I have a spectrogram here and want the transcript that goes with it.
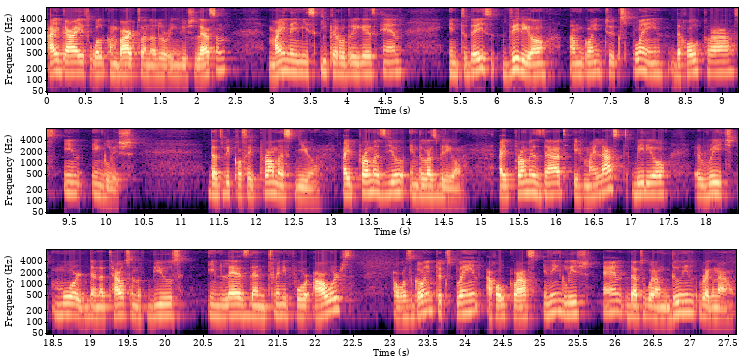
Hi guys, welcome back to another English lesson. My name is Kika Rodriguez and in today's video I'm going to explain the whole class in English. That's because I promised you. I promised you in the last video. I promised that if my last video reached more than a thousand of views in less than 24 hours, I was going to explain a whole class in English and that's what I'm doing right now.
